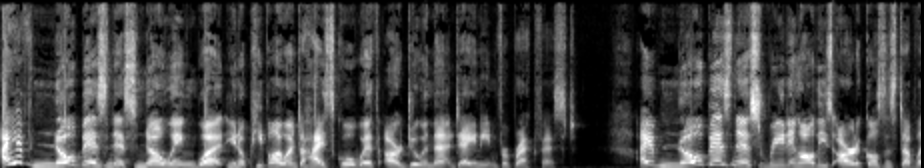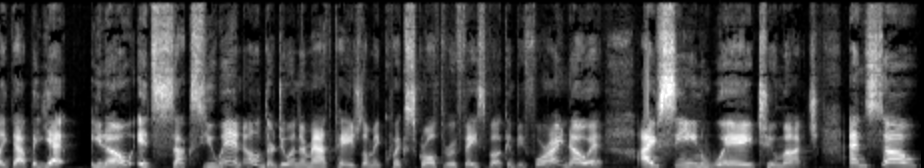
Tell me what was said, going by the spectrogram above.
I have no business knowing what, you know, people I went to high school with are doing that day and eating for breakfast. I have no business reading all these articles and stuff like that, but yet, you know, it sucks you in. Oh, they're doing their math page. Let me quick scroll through Facebook. And before I know it, I've seen way too much. And so,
